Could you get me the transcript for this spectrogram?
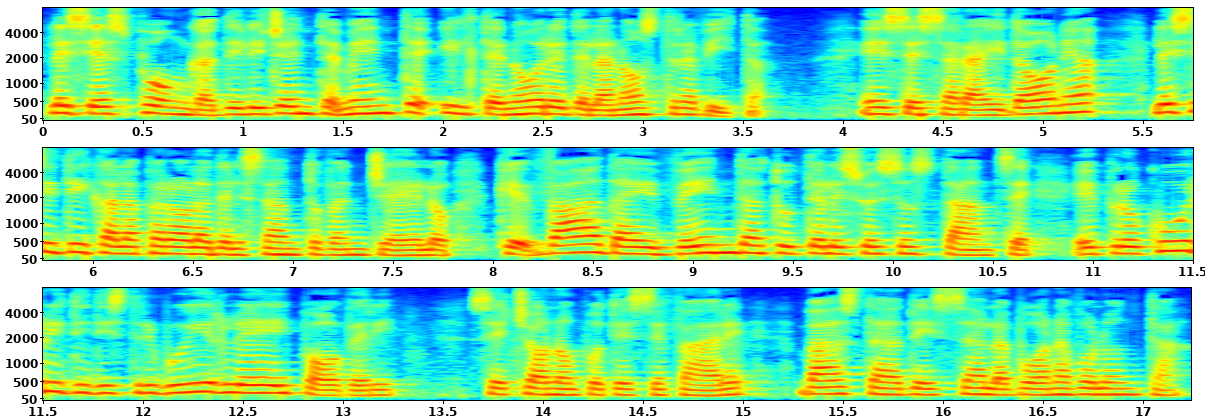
le si esponga diligentemente il tenore della nostra vita. E se sarà idonea, le si dica la parola del Santo Vangelo, che vada e venda tutte le sue sostanze e procuri di distribuirle ai poveri. Se ciò non potesse fare, basta ad essa la buona volontà.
